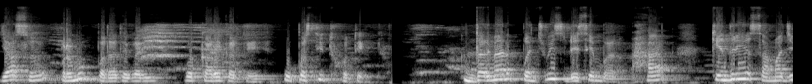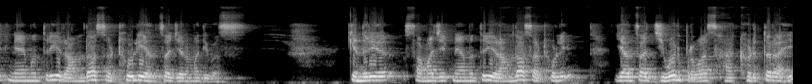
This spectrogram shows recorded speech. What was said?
यासह प्रमुख पदाधिकारी व कार्यकर्ते उपस्थित होते. दरम्यान पंचवीस डिसेंबर हा केंद्रीय सामाजिक न्यायमंत्री रामदास आठवले यांचा जन्मदिवस. केंद्रीय सामाजिक न्यायमंत्री रामदास आठवले यांचा जीवन प्रवास हा खडतर आहे.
